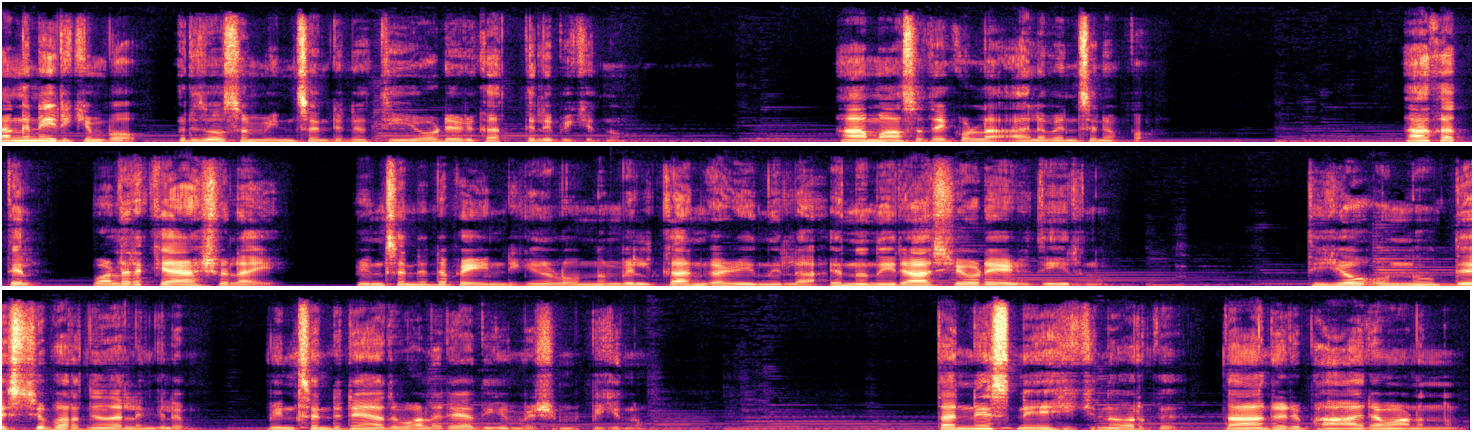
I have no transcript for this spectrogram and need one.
അങ്ങനെ ഇരിക്കുമ്പോൾ ഒരു ദിവസം വിൻസെന്റിന് തീയോടെ ഒരു കത്ത് ലഭിക്കുന്നു. ആ മാസത്തേക്കുള്ള അലവൻസിനൊപ്പം. ആ കത്തിൽ വളരെ കാഷ്വലായി വിൻസെന്റിന്റെ പെയിന്റിങ്ങുകളൊന്നും വിൽക്കാൻ കഴിയുന്നില്ല എന്ന് നിരാശയോടെ എഴുതിയിരുന്നു. തിയോ ഒന്നും ഉദ്ദേശിച്ചു പറഞ്ഞതല്ലെങ്കിലും വിൻസെന്റിനെ അത് വളരെയധികം വിഷമിപ്പിക്കുന്നു. തന്നെ സ്നേഹിക്കുന്നവർക്ക് താനൊരു ഭാരമാണെന്നും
